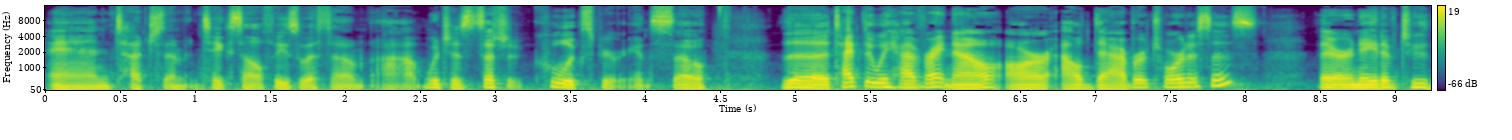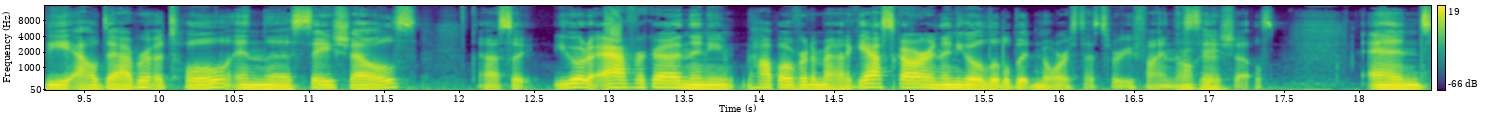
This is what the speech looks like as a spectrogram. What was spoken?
and touch them and take selfies with them, uh, which is such a cool experience. So, the type that we have right now are Aldabra tortoises. They're native to the Aldabra Atoll in the Seychelles. Uh, so you go to Africa and then you hop over to Madagascar and then you go a little bit north. That's where you find the Seychelles. And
